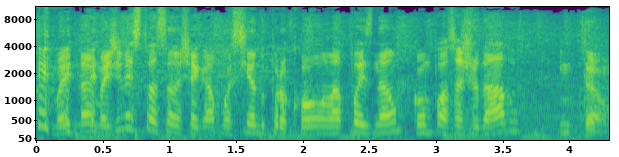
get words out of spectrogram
Mas, não, imagina a situação, chegar a mocinha do Procon lá, pois não, como posso ajudá-lo? Então.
